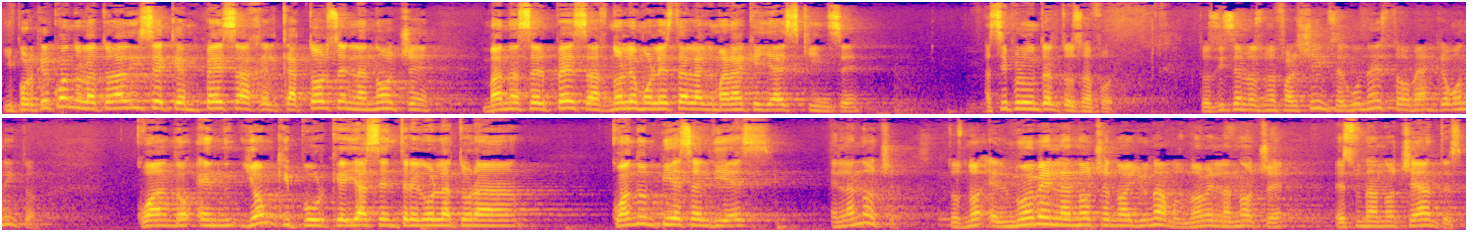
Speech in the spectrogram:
¿Y por qué cuando la Torah dice que en Pesach el 14 en la noche van a ser Pesach, no le molesta a la Gemara que ya es 15? Así pregunta el Tosafot. Entonces dicen los Mefarshim, según esto, vean qué bonito. Cuando en Yom Kippur, que ya se entregó la Torah, ¿cuándo empieza el 10? En la noche. Entonces, no, el 9 en la noche no ayunamos, 9 en la noche es una noche antes.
